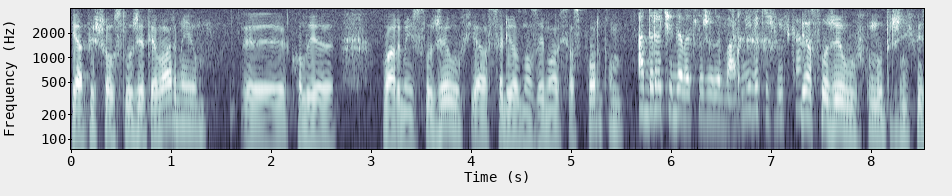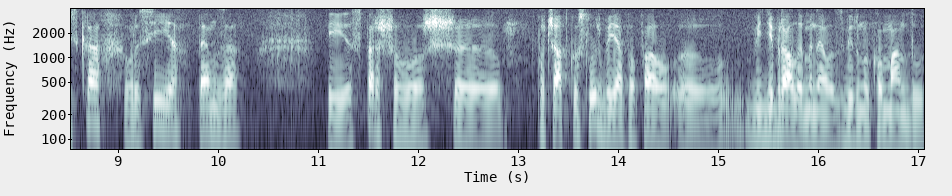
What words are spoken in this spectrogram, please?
я пішов служити в армію. Е, Коли в армії служив, я серйозно займався спортом. А до речі, де ви служили в армії? В яких військах? Я служив у внутрішніх військах в Росії, Пенза. І з першого ж е, початку служби я попав, е, відібрали мене в збірну команду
